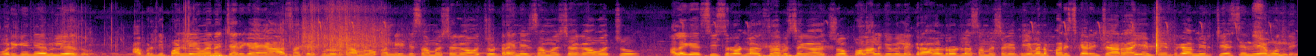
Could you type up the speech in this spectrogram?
ఒరిగింది ఏమి లేదు. అభివృద్ధి పనులు ఏమైనా జరిగాయా? సంతకూలూరు గ్రామంలో ఒక నీటి సమస్య కావచ్చు డ్రైనేజ్ సమస్య కావచ్చు అలాగే సీసీ రోడ్ల సమస్య కావచ్చు పొలాలకు వెళ్ళే గ్రావెల్ రోడ్ల సమస్య అయితే ఏమైనా పరిష్కరించారా? ఎంపీపీగా మీరు చేసింది ఏముంది?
